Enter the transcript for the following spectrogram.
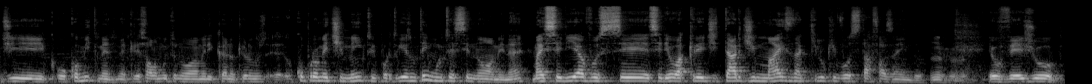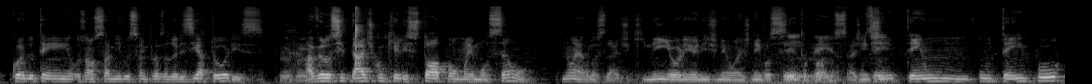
de o commitment, né, que eles falam muito no americano, que o comprometimento em português não tem muito esse nome, né? Mas seria você, seria eu acreditar demais naquilo que você está fazendo. Eu vejo quando tem os nossos amigos são improvisadores e atores, a velocidade com que eles topam uma emoção não é a velocidade que nem eu, nem o Elídio, nem o Anjo, nem você Sim, topamos. nem eu. A gente Sim. tem um, um tempo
